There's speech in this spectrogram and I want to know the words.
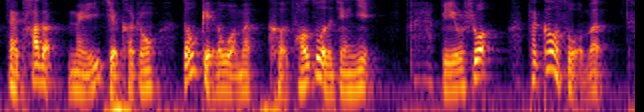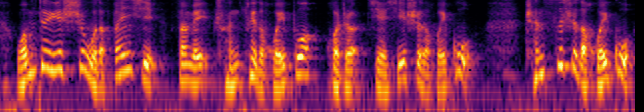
在他的每一节课中都给了我们可操作的建议，比如说，他告诉我们，我们对于事物的分析分为纯粹的回播或者解析式的回顾。沉思式的回顾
